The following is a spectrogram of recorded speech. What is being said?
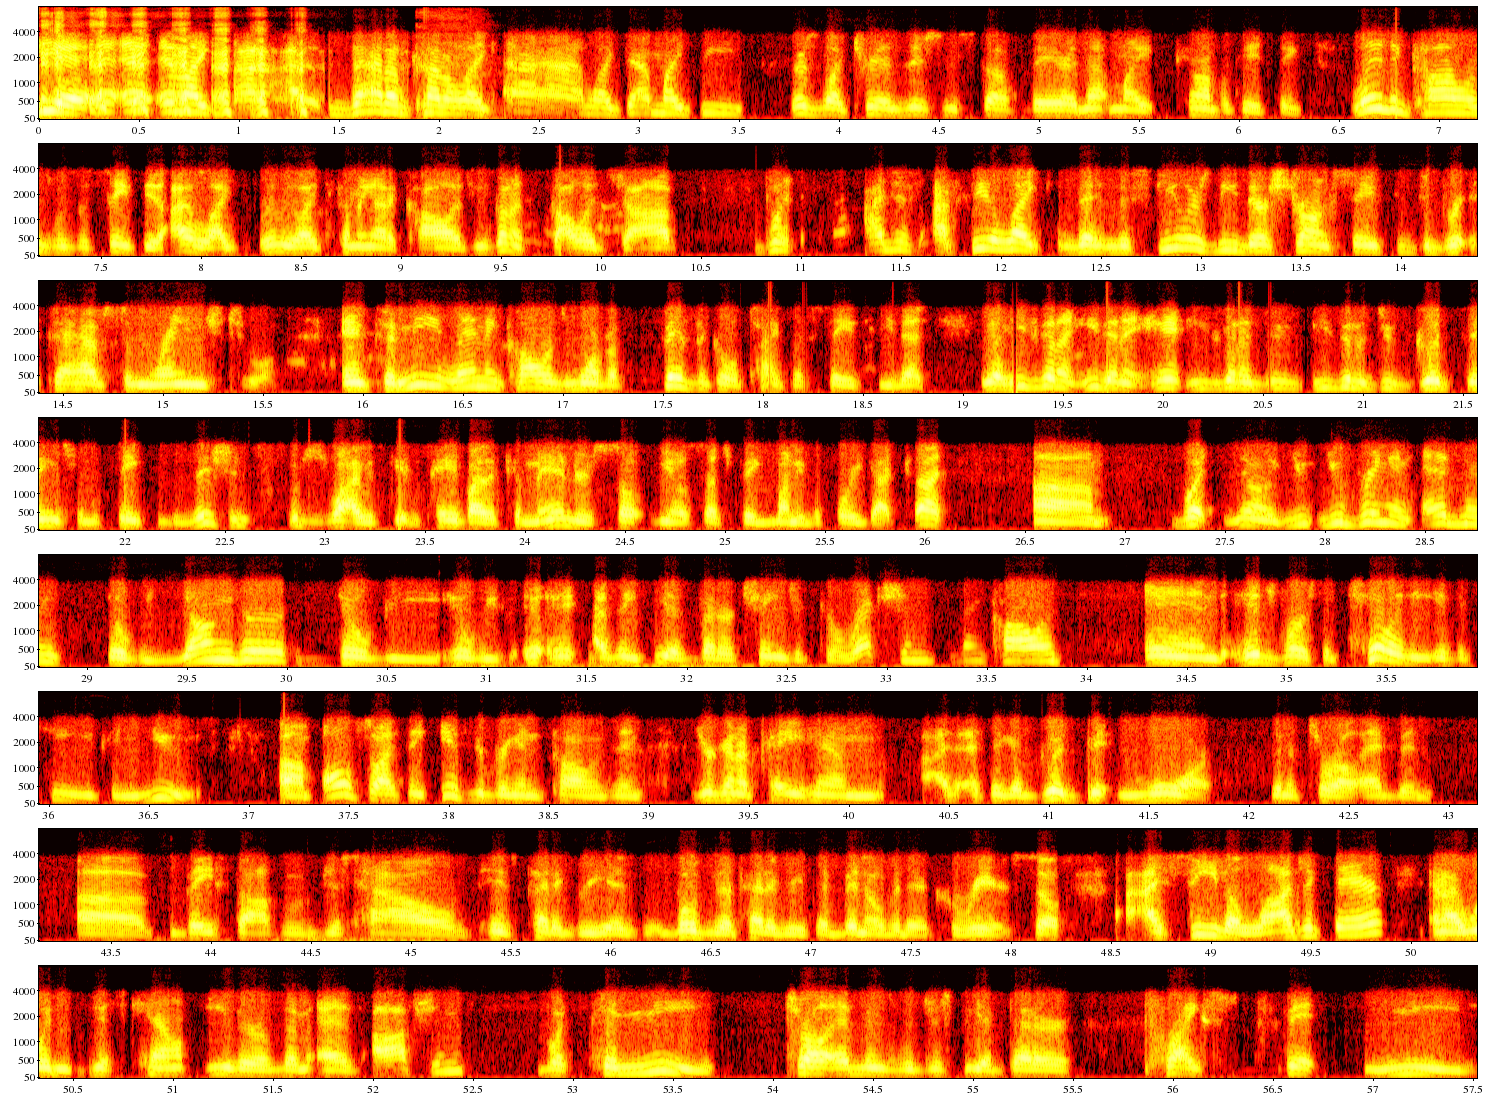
yeah, and, and like I, I, that, I'm kind of like ah, like that might be there's like transition stuff there, and that might complicate things. Landon Collins was a safety that I liked, really liked coming out of college. He's done a solid job, but I just I feel like the, the Steelers need their strong safety to br- to have some range to him. And to me, Landon Collins is more of a physical type of safety that you know he's gonna he's gonna hit, he's gonna do he's gonna do good things from the safety position, which is why he was getting paid by the Commanders so you know such big money before he got cut. Um, but you know, you, you bring in Edmunds, he'll be younger, he'll be he'll be I think he has better change of direction than Collins, and his versatility is a key you can use. Um, also, I think if you're bringing Collins in, you're going to pay him, I, I think, a good bit more than a Terrell Edmunds uh, based off of just how his pedigree has, both of their pedigrees have been over their careers. So I see the logic there, and I wouldn't discount either of them as options. But to me, Terrell Edmunds would just be a better price fit need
